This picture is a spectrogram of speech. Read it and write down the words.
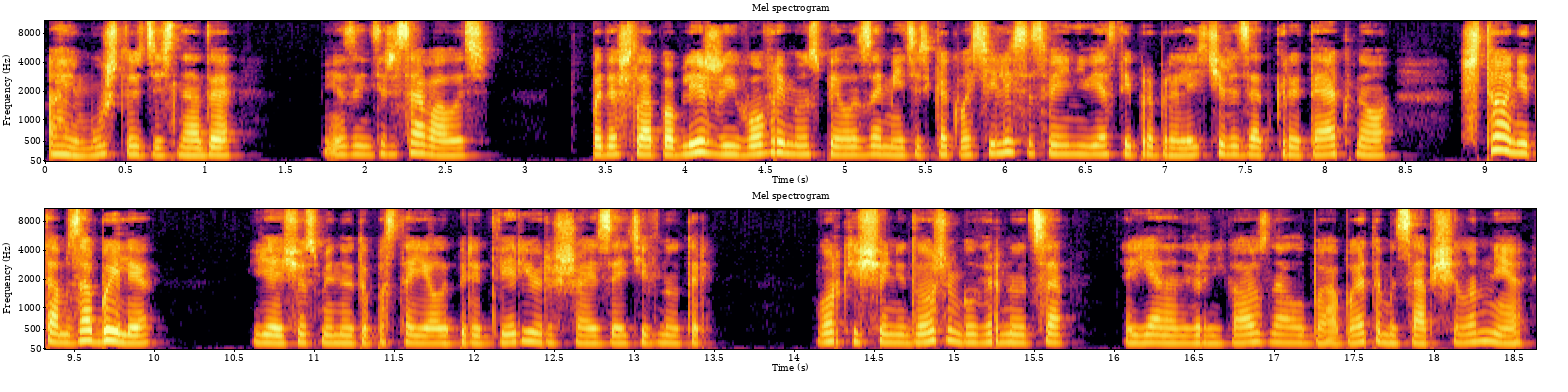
А ему что здесь надо? Я заинтересовалась. Подошла поближе и вовремя успела заметить, как Василий со своей невестой пробрались через открытое окно. «Что они там забыли?» Я еще с минуту постояла перед дверью, решая зайти внутрь. Ворк еще не должен был вернуться. Яна наверняка узнала бы об этом и сообщила мне.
